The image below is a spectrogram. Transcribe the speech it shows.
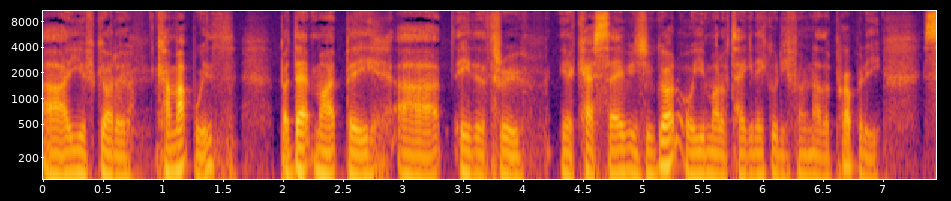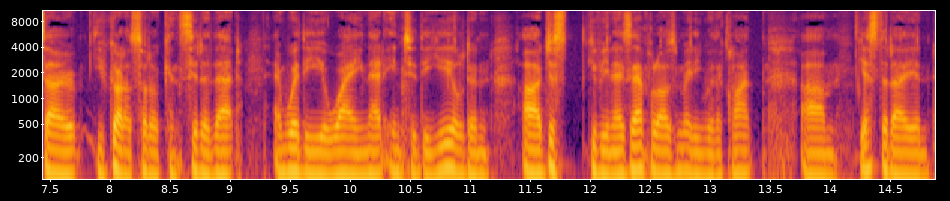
uh, you've got to come up with, but that might be uh, either through you know, cash savings you've got, or you might have taken equity from another property. So you've got to sort of consider that and whether you're weighing that into the yield. And uh, just give you an example, I was meeting with a client um, yesterday, and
